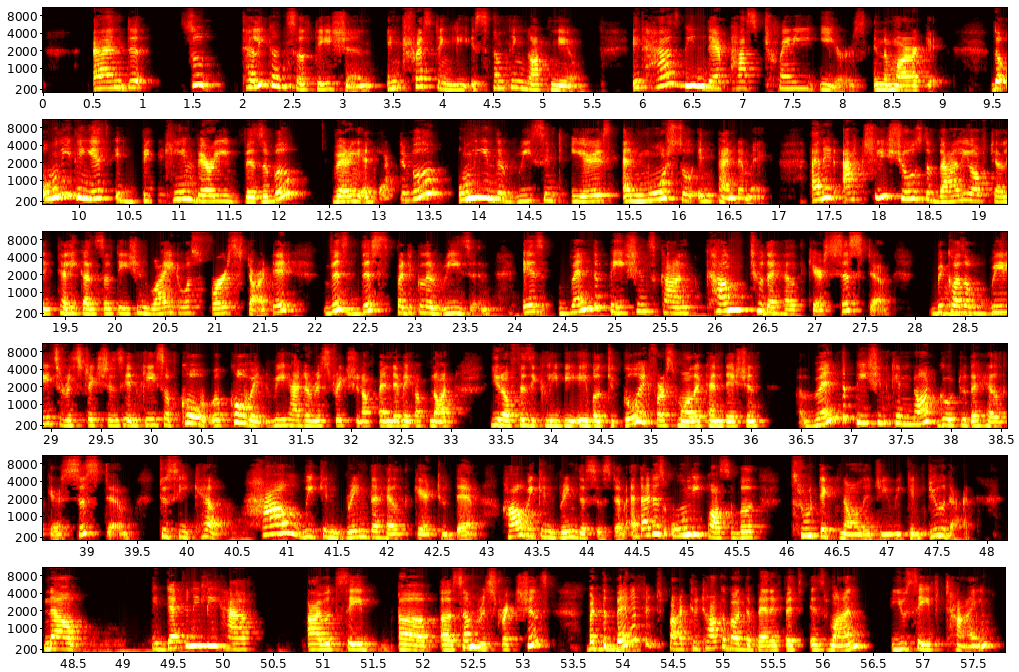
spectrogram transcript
And so teleconsultation, interestingly, is something not new. It has been there past 20 years in the market. The only thing is it became very visible, very adaptable only in the recent years and more so in pandemic. And it actually shows the value of tele- teleconsultation, why it was first started with this particular reason is when the patients can't come to the healthcare system because of various restrictions in case of covid we had a restriction of pandemic of not you know physically be able to go it for smaller conditions when the patient cannot go to the healthcare system to seek help how we can bring the healthcare to them how we can bring the system. And that is only possible through technology. We can do that. Now we definitely have i would say uh, uh, some restrictions but the benefits part to talk about the benefits is one you save time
